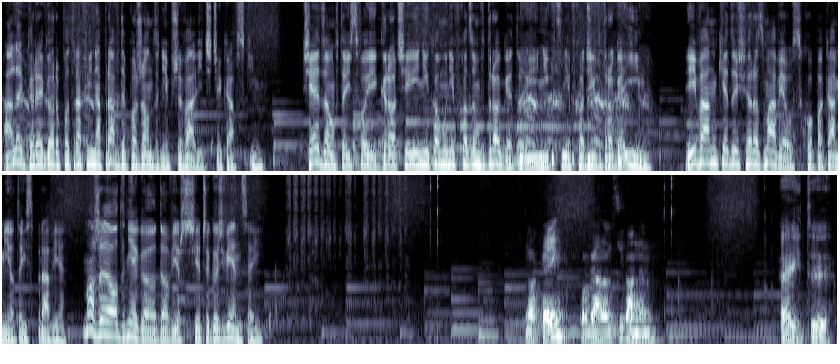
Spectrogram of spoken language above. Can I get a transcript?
ale Gregor potrafi naprawdę porządnie przywalić ciekawskim. Siedzą w tej swojej grocie i nikomu nie wchodzą w drogę, to i nikt nie wchodzi w drogę im. Iwan kiedyś rozmawiał z chłopakami o tej sprawie. Może od niego dowiesz się czegoś więcej. no okej, pogadam z Iwanem. Ej, ty!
